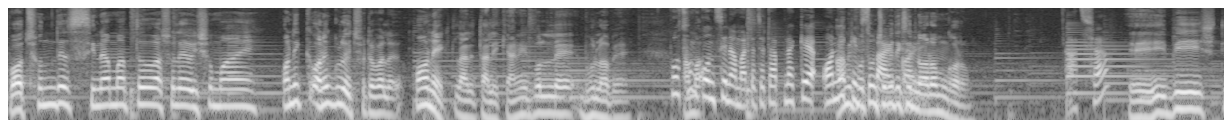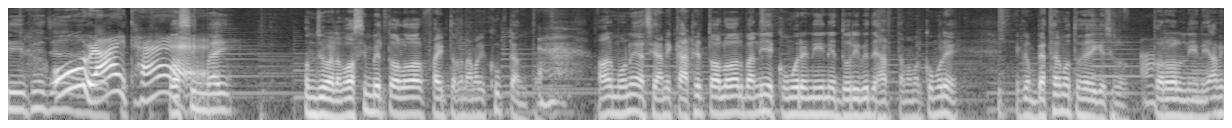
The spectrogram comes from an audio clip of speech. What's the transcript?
পছন্দের সিনেমা তো আসলে ওই সময় অনেক অনেকগুলোই ছোটবেলায় অনেক লা- তালিকা। আমি বললে ভুল হবে। প্রথম কোন সিনেমাটা যেটা আপনাকে অনেক আমি প্রথম ছবি দেখছি নরম গরম। আচ্ছা। এই বৃষ্টি ভেজা ও রাইট হ্যাঁ। ওয়াসিম ভাই অঞ্জু ম্যাডাম ওয়াসিম ভাই তলোয়ার ফাইট তখন আমাকে খুব টানতো। আমার মনে আছে আমি কাঠের তলোয়ার বানিয়ে কোমরে নিয়ে নিয়ে দড়ি বেঁধে হাঁটতাম। আমার কোমরে একদম ব্যথার মতো হয়ে গেছিল তরল নিয়ে নিয়ে। আমি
